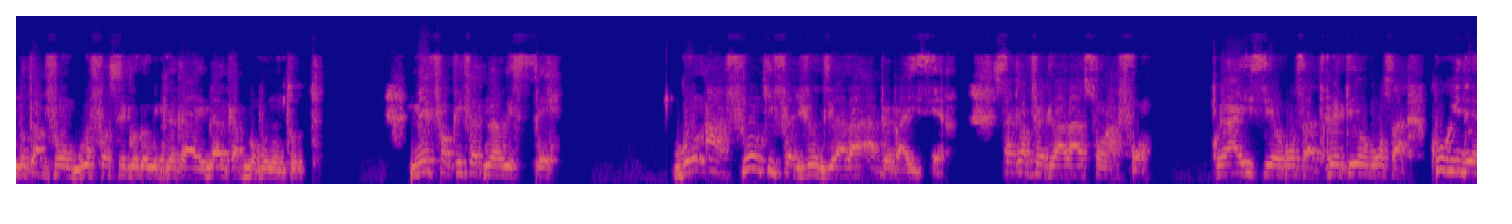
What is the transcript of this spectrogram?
nou kap foun gwo fos ekonomik le Karib la, l kap bon pou nou tout. Men fok ki fet nan respet. Gon afon ki fet jodi ala apè pa isyen. Sa kap fet la la son afon. Pre a isyen yo kon sa, trete yo kon sa, kou ide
